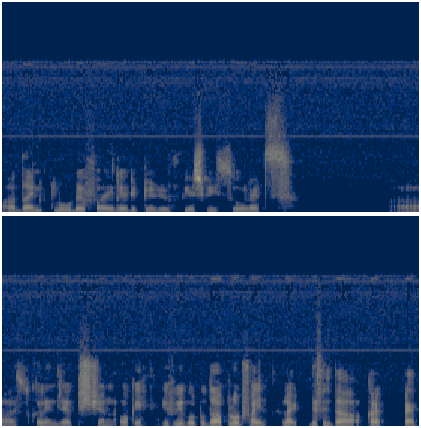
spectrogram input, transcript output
uh, the include a file editor php so let's uh, SQL injection okay. If we go to the upload file right this is the correct tab.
